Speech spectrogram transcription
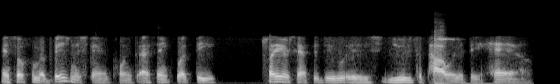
And so, from a business standpoint, I think what the players have to do is use the power that they have.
